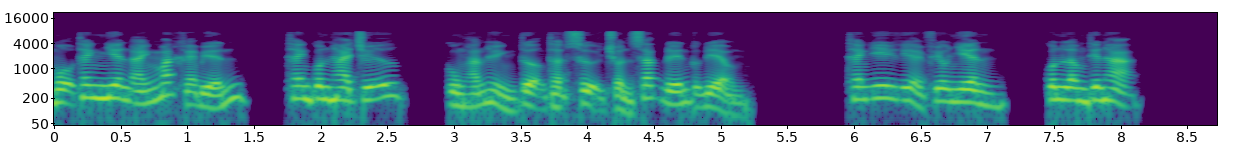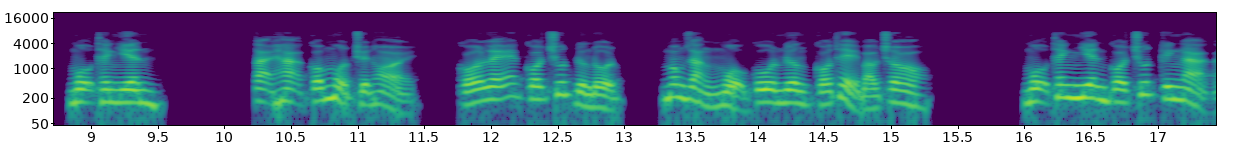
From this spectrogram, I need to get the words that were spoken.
Mộ thanh niên ánh mắt khẽ biến, thanh quân hai chữ, cùng hắn hình tượng thật sự chuẩn xác đến cực điểm. Thanh y thì phiêu nhiên, quân lâm thiên hạ. Mộ thanh niên. Tại hạ có một chuyện hỏi, có lẽ có chút đường đột, mong rằng mộ cô nương có thể báo cho. Mộ thanh niên có chút kinh ngạc,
